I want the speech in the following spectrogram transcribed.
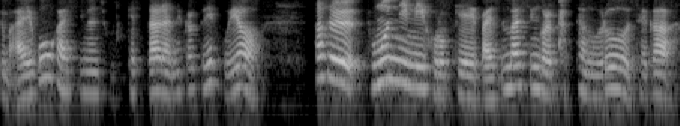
좀 알고 가시면 좋겠다라는 생각도 했고요. 사실 부모님이 그렇게 말씀하신 걸 바탕으로 제가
